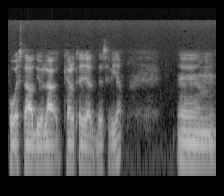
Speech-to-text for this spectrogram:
på Estadio La Carotella de Sevilla. Ehm,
